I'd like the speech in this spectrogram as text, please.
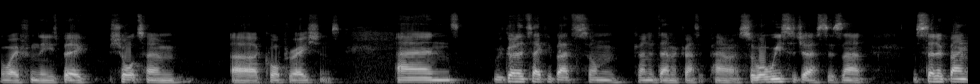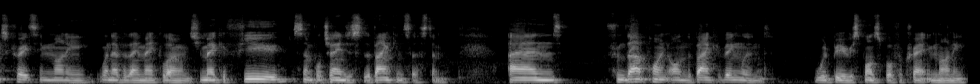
away from these big short-term uh, corporations, and we've got to take it back to some kind of democratic power. So what we suggest is that instead of banks creating money whenever they make loans, you make a few simple changes to the banking system, and from that point on, the Bank of England would be responsible for creating money,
